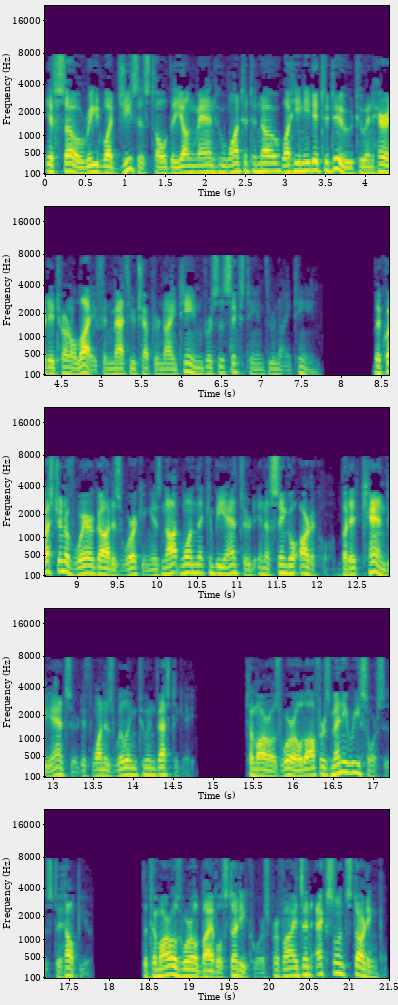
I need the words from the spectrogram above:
If so, read what Jesus told the young man who wanted to know what he needed to do to inherit eternal life in Matthew chapter 19 verses 16 through 19. The question of where God is working is not one that can be answered in a single article, but it can be answered if one is willing to investigate. Tomorrow's World offers many resources to help you. The Tomorrow's World Bible Study course provides an excellent starting point.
